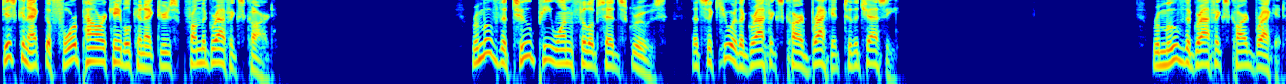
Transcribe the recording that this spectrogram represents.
Disconnect the four power cable connectors from the graphics card. Remove the two P1 Phillips head screws that secure the graphics card bracket to the chassis. Remove the graphics card bracket.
